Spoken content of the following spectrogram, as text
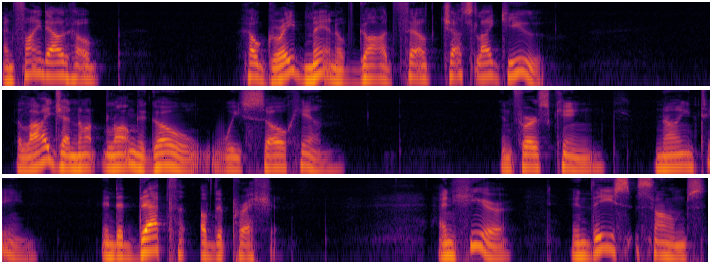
and find out how how great men of God felt just like you. Elijah not long ago we saw him in 1 Kings 19 in the depth of depression. And here, in these Psalms,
